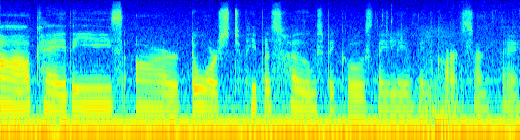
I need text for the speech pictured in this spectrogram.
Ah, okay, these are doors to people's homes because they live in carts, aren't they?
